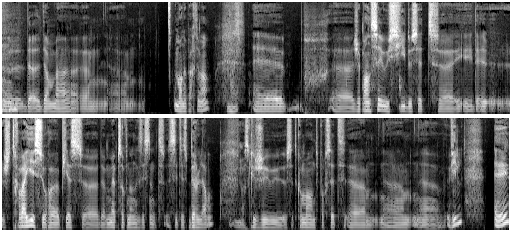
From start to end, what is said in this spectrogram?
euh, dans, ma, mon appartement. Ouais. Et, euh, je pensais aussi de cette... euh, et- de- je travaillais sur une pièce euh, de Maps of Non-Existent Cities Berlin parce que j'ai eu cette commande pour cette euh, euh, euh, ville. Et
